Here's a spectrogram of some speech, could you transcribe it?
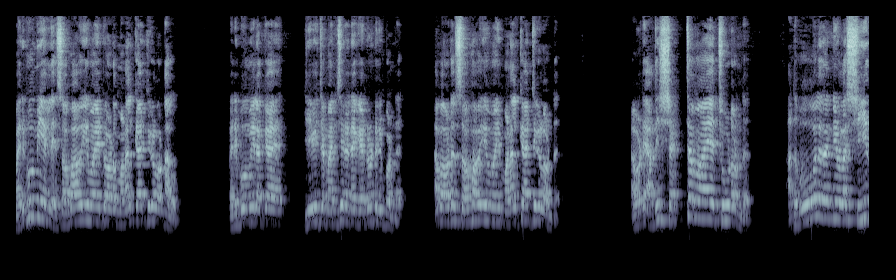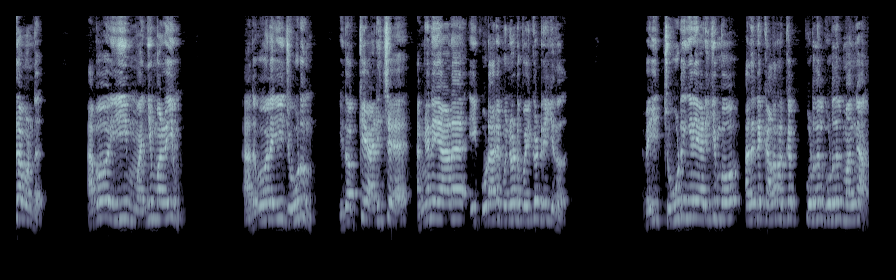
മരുഭൂമിയല്ലേ? സ്വാഭാവികമായിട്ടും അവിടെ മണൽക്കാറ്റുകൾ ഉണ്ടാവും. മരുഭൂമിയിലൊക്കെ ജീവിച്ച മനുഷ്യരെന്നെ കേട്ടോണ്ടിരിപ്പുണ്ട് അപ്പൊ അവിടെ സ്വാഭാവികമായി മണൽക്കാറ്റുകളുണ്ട്. അവിടെ അതിശക്തമായ ചൂടുണ്ട്. അതുപോലെ തന്നെയുള്ള ശീതമുണ്ട്. അപ്പോ ഈ മഞ്ഞും മഴയും അതുപോലെ ഈ ചൂടും ഇതൊക്കെ അടിച്ച് അങ്ങനെയാണ് ഈ കൂടാരം മുന്നോട്ട് പോയിക്കൊണ്ടിരിക്കുന്നത്. അപ്പൊ ഈ ചൂട് ഇങ്ങനെ അടിക്കുമ്പോൾ അതിന്റെ കളറൊക്കെ കൂടുതൽ കൂടുതൽ മങ്ങ.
